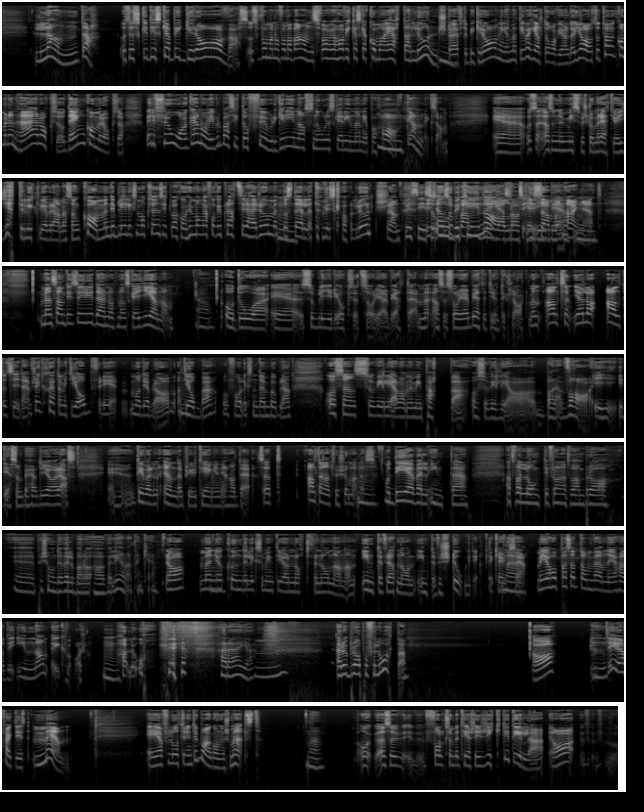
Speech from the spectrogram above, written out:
landa. Och det ska, det ska begravas och så får man någon form av ansvar. Jaha, vilka ska komma och äta lunch då efter begravningen? Som att det var helt avgörande. Och ja, och så tar, kommer den här också och den kommer också. Vad är det frågan om? Vi vill bara sitta och fulgrina och snoret ska rinna ner på hakan. Liksom. Eh, och sen, alltså nu missförstå mig rätt, jag är jättelycklig över alla som kom. Men det blir liksom också en situation, hur många får vi plats i det här rummet på stället där vi ska ha lunchen? Precis, det känns så banalt i i sammanhanget. Mm. Men samtidigt så är det ju där något man ska igenom. Ja. Och då eh, så blir ju det också ett sorgarbete. Men, alltså sorgarbetet är ju inte klart. Men allt som, jag la allt åt sidan. Jag försökte sköta mitt jobb för det mådde jag bra av. Att jobba och få liksom den bubblan. Och sen så ville jag vara med min pappa och så ville jag bara vara i, i det som behövde göras. Eh, det var den enda prioriteringen jag hade. Så att allt annat försummades. Mm. Och det är väl inte att vara långt ifrån att vara en bra eh, person. Det är väl bara att överleva, tänker jag. Ja, men Mm. jag kunde liksom inte göra något för någon annan. Inte för att någon inte förstod det. Det kan jag inte säga. Men jag hoppas att de vänner jag hade innan är kvar. Mm. Hallå! Här är jag. Mm. Är du bra på att förlåta? Ja, det är jag faktiskt. Men eh, jag förlåter inte många gånger som helst. Nej. Och, alltså, folk som beter sig riktigt illa, ja,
